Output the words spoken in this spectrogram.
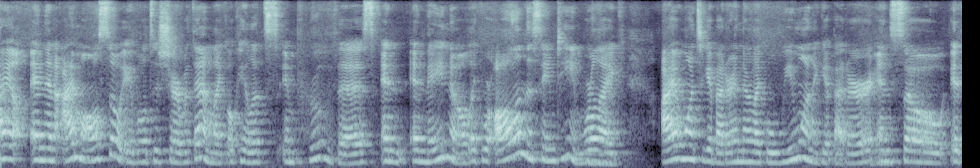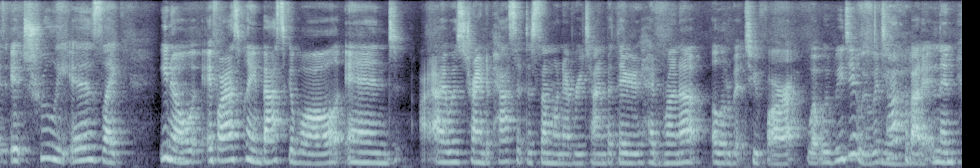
I and then I'm also able to share with them like okay let's improve this. And and they know like we're all on the same team. We're Mm-hmm. like I want to get better. And they're like well we want to get better. And so it it truly is like you know, if I was playing basketball and I was trying to pass it to someone every time, but they had run up a little bit too far, what would we do? We would talk about it. And then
